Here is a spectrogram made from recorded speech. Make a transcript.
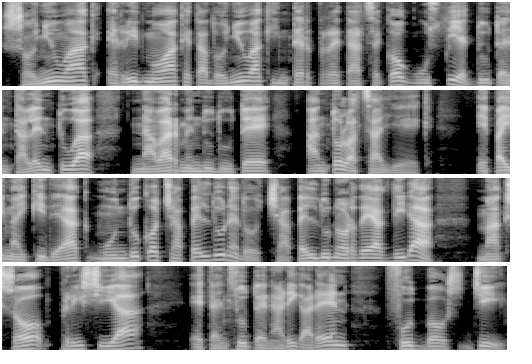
soinuak, erritmoak eta doinuak interpretatzeko guztiek duten talentua nabarmendu dute antolatzaileek epaimaikideak munduko txapeldun edo txapeldun ordeak dira, Maxo, Prisia eta entzuten ari garen Footbox G.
